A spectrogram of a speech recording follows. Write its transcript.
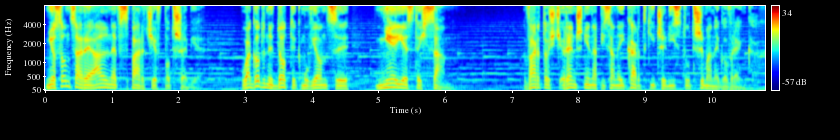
niosąca realne wsparcie w potrzebie. Łagodny dotyk mówiący: Nie jesteś sam. Wartość ręcznie napisanej kartki czy listu trzymanego w rękach.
